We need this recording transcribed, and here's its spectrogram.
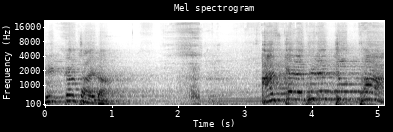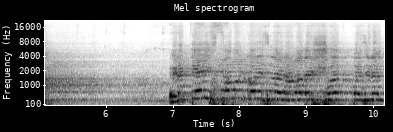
ভিক্ষা চাই না। আজকে রেফিডেন্ট যোদ্ধা, এটা কে স্থাপন করেছিলেন? আমাদের শহীদ প্রেসিডেন্ট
